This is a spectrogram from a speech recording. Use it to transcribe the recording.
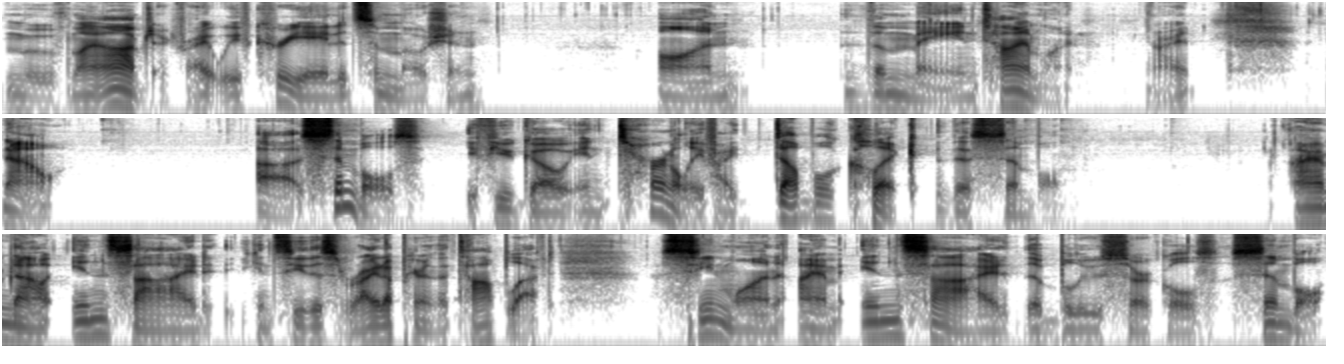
move my object, right? We've created some motion on the main timeline, right? Now, uh, symbols, if you go internally, if I double click this symbol, I am now inside, you can see this right up here in the top left, Scene one, I am inside the blue circles symbol.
